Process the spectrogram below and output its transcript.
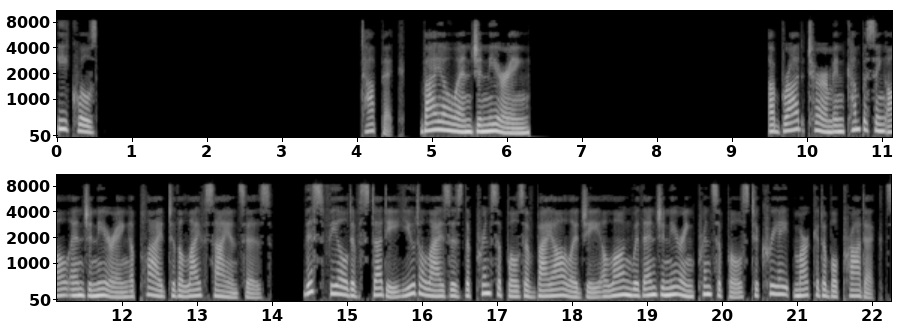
equals topic bioengineering a broad term encompassing all engineering applied to the life sciences. This field of study utilizes the principles of biology along with engineering principles to create marketable products.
